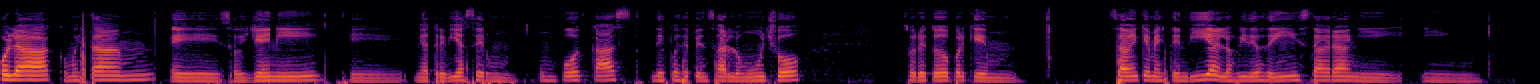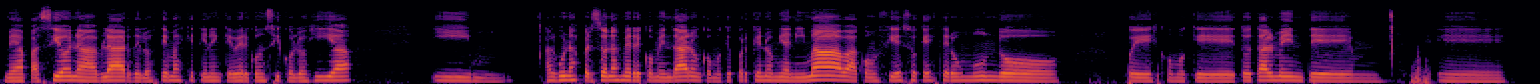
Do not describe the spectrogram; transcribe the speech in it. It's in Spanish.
Hola, ¿cómo están? Eh, soy Jenny. Eh, me atreví a hacer un, podcast después de pensarlo mucho, sobre todo porque mm, saben que me extendía en los videos de Instagram y, y, me apasiona hablar de los temas que tienen que ver con psicología y mm, algunas personas me recomendaron como que por qué no me animaba, confieso que este era un mundo pues como que totalmente mm, eh,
